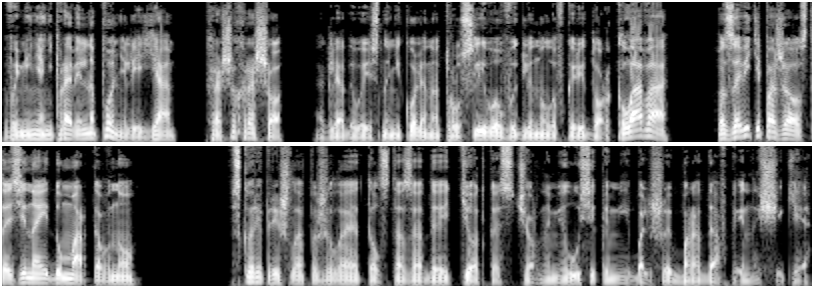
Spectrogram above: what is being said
«Вы меня неправильно поняли. Я...» «Хорошо, хорошо». Оглядываясь на Николь, она трусливо выглянула в коридор. «Клава! Позовите, пожалуйста, Зинаиду Марковну!» Вскоре пришла пожилая толстозадая тетка с черными усиками и большой бородавкой на щеке.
